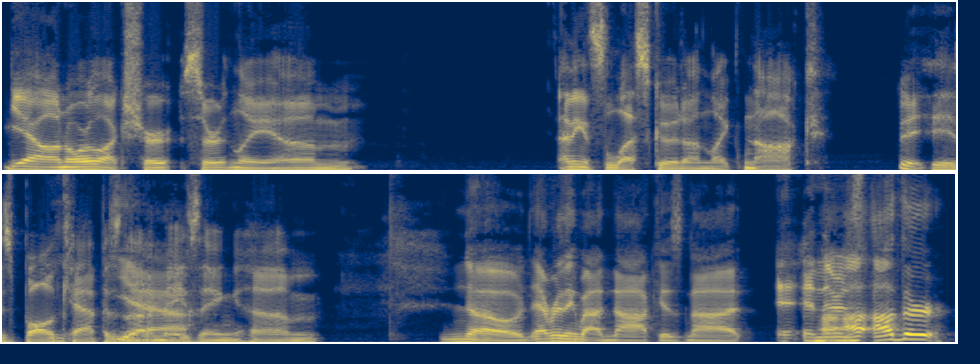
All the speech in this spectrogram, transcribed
Yeah, on Orlok, sure, certainly. Um, I think it's less good on like Knock. His bald cap is Yeah. not amazing. Um, no everything about knock is not and there's Uh, other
